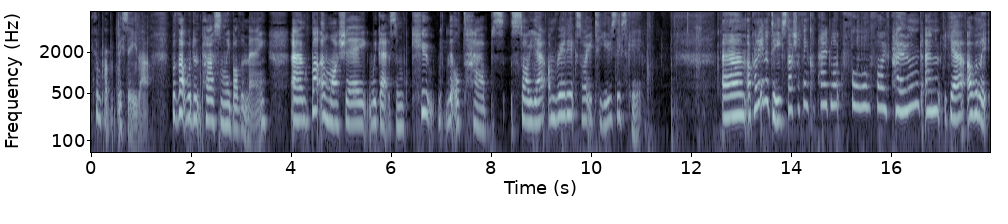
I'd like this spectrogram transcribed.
You can probably see that. But that wouldn't personally bother me. Um, button washi, we get some cute little tabs. So yeah, I'm really excited to use this kit. Um, I got it in a D stash. I think I paid like four, five pound. And yeah, I will it.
